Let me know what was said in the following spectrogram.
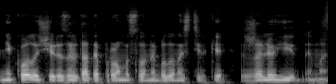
ніколи ще результати промислу не були настільки жалюгідними.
